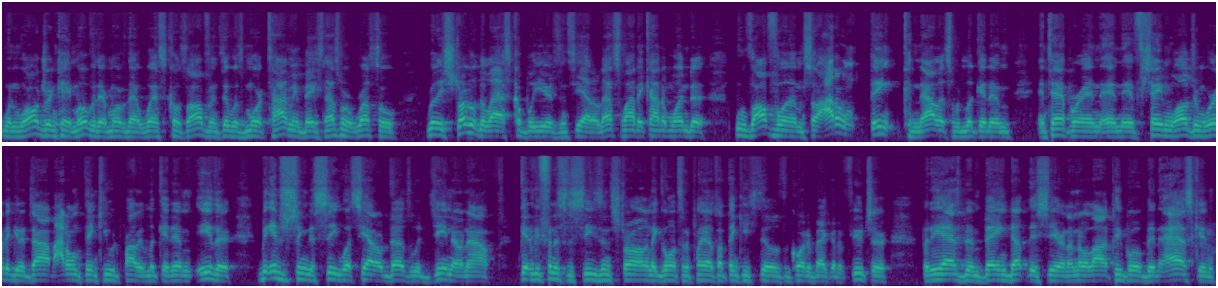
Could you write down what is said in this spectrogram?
when Waldron came over there, more of that West Coast offense, it was more timing based. And that's where Russell really struggled the last couple of years in Seattle. That's why they kind of wanted to move off of him. So I don't think Canales would look at him in Tampa. And, and if Shane Waldron were to get a job, I don't think he would probably look at him either. It'd be interesting to see what Seattle does with Gino now. Again, if he finishes the season strong, and they go into the playoffs. I think he still is the quarterback of the future, but he has been banged up this year. And I know a lot of people have been asking,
